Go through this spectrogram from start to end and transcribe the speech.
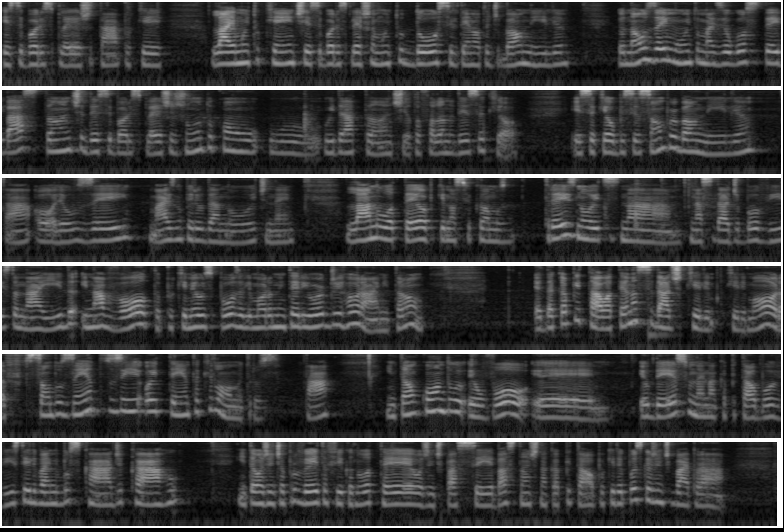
esse body splash, tá? Porque lá é muito quente, esse body splash é muito doce, ele tem nota de baunilha. Eu não usei muito, mas eu gostei bastante desse body splash junto com o, o, o hidratante. Eu tô falando desse aqui, ó. Esse aqui é Obsessão por Baunilha, tá? Olha, eu usei mais no período da noite, né? Lá no hotel, porque nós ficamos três noites na, na cidade de Boa Vista, na ida e na volta, porque meu esposo, ele mora no interior de Roraima. Então, é da capital até na cidade que ele, que ele mora, são 280 quilômetros, tá? Então, quando eu vou, é, eu desço né, na capital Boa Vista ele vai me buscar de carro. Então, a gente aproveita, fica no hotel, a gente passeia bastante na capital, porque depois que a gente vai para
